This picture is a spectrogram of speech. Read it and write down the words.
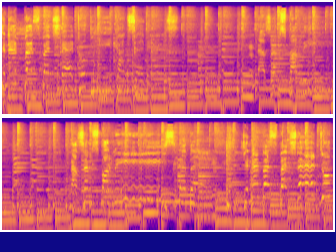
Je nebezpečné dotýkat se hvězd Na zem spadlý Na zem spadlý z nebe Je nebezpečné dotýkat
